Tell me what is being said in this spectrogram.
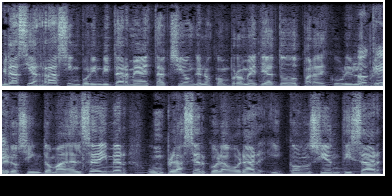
Gracias Racing por invitarme a esta acción que nos compromete a todos para descubrir los primeros síntomas de Alzheimer. Un placer colaborar y concientizar.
